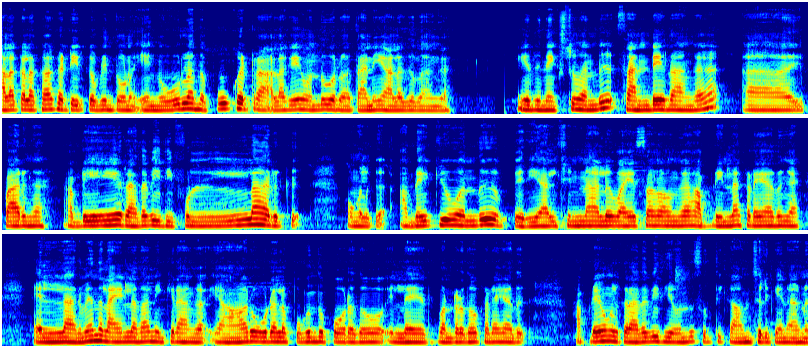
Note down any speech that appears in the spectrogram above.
அழகழகாக கட்டியிருக்கு அப்படின்னு தோணும். எங்கள் ஊரில் அந்த பூ கட்டுற அழகே வந்து ஒரு தனி அழகு தாங்க இது நெக்ஸ்ட்டு வந்து சண்டே தாங்க. பாருங்கள் பாருங்க. அப்படியே ரத வீதி ஃபுல்லாக இருக்குது உங்களுக்கு அப்படியே க்யூ வந்து பெரிய ஆள் சின்ன ஆள் வயசானவங்க அப்படின்லாம் கிடையாதுங்க. எல்லாருமே அந்த லைனில் தான் நிற்கிறாங்க யாரும் உடலை புகுந்து போகிறதோ இல்லை இது பண்ணுறதோ கிடையாது. அப்படியே உங்களுக்கு ரத வீதியை வந்து சுற்றி காமிச்சிருக்கேன் நான்.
